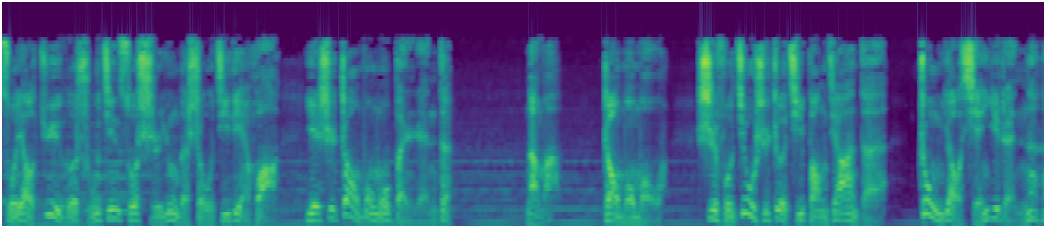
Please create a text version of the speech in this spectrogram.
索要巨额赎金所使用的手机电话也是赵某某本人的。那么，赵某某是否就是这起绑架案的？重要嫌疑人呢？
